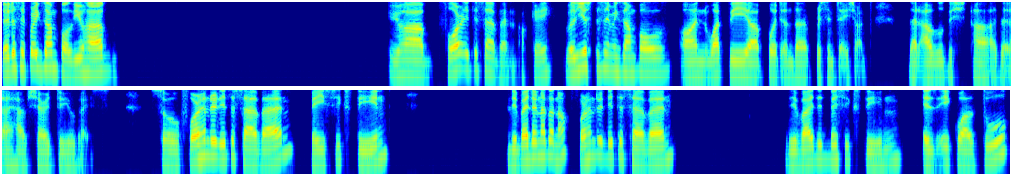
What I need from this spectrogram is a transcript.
Let us say, for example, you have you have 487, okay? We'll use the same example on what we uh, put on the presentation that I will be uh, that I have shared to you guys. So 487 base 16 divide lang natin, no? 487 divided by 16 is equal to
